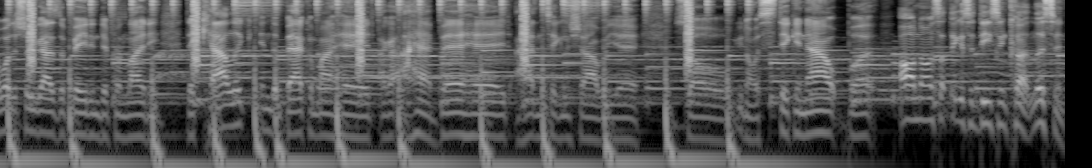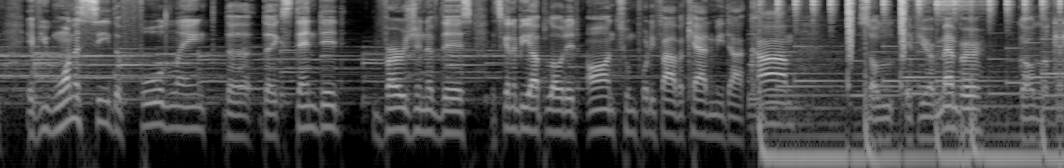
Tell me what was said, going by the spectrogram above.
I wanted to show you guys the fade in different lighting. The cowlick in the back of my head, I got I had bad head, I hadn't taken a shower yet. So, you know, it's sticking out, but all in all, I think it's a decent cut. Listen, if you want to see the full length, the the extended version of this, it's gonna be uploaded on Tomb45Academy.com. So if you're a member, go look.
